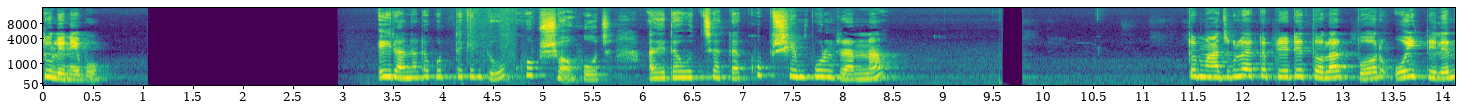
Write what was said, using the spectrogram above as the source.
তুলে নেব। এই রান্নাটা করতে কিন্তু খুব সহজ। আর এটা হচ্ছে একটা খুব সিম্পল রান্না। তো মাছগুলো একটা প্লেটে তোলার পর ওই তেলের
